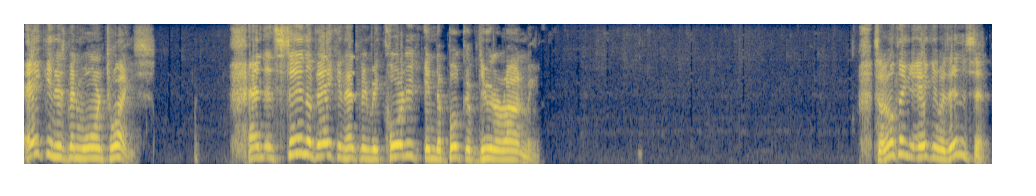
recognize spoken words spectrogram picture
Achan has been warned twice. And the sin of Achan has been recorded in the book of Deuteronomy. So I don't think Achan was innocent.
